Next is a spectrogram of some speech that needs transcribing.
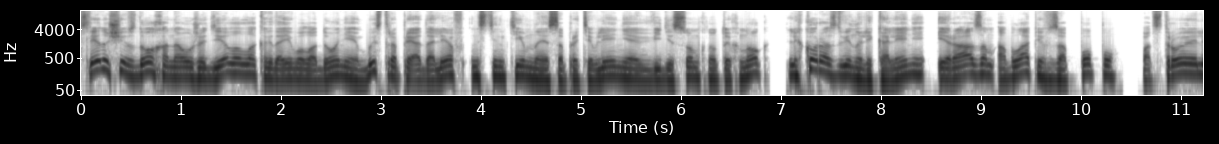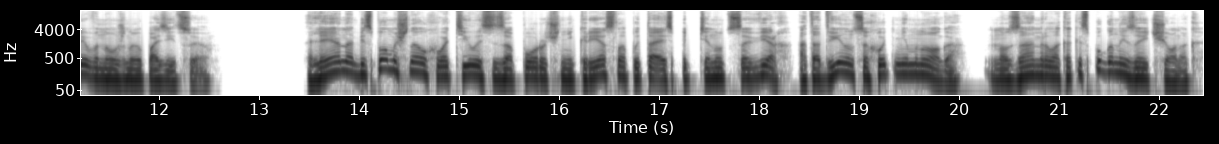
Следующий вздох она уже делала, когда его ладони, быстро преодолев инстинктивное сопротивление в виде сомкнутых ног, легко раздвинули колени и разом, облапив за попу, подстроили в нужную позицию. Лена беспомощно ухватилась за поручни кресла, пытаясь подтянуться вверх, отодвинуться хоть немного, но замерла, как испуганный зайчонок,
